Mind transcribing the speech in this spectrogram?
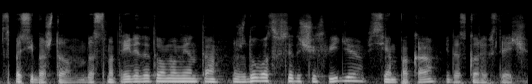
Спасибо, что досмотрели до этого момента. Жду вас в следующих видео. Всем пока и до скорой встречи.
